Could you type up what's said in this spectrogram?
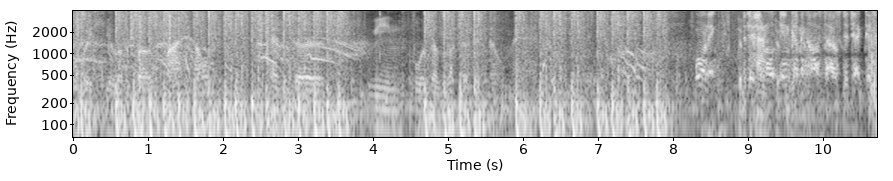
Over here above my house. And the green for the luck of the nomad. Warning. The Additional incoming hostiles detected.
